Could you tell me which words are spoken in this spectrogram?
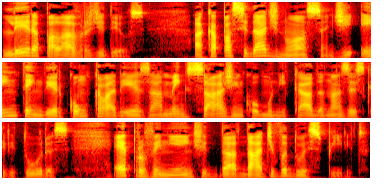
ler a palavra de Deus. A capacidade nossa de entender com clareza a mensagem comunicada nas Escrituras é proveniente da dádiva do Espírito.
